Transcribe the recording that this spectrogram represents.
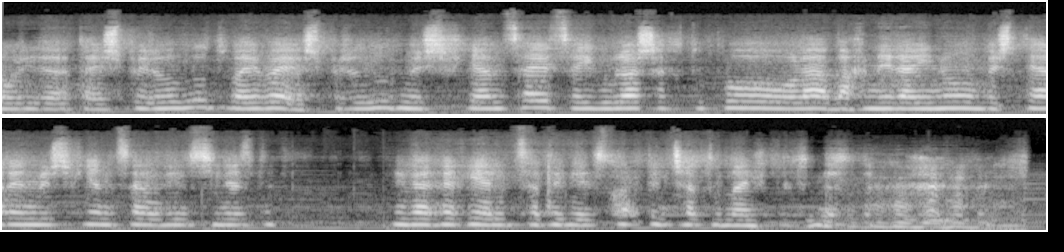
hori da, eta espero dut, bai, bai, espero dut mesfiantza, ez zaigula sartuko, hola, bagneraino bestearen mesfiantza hori zinez dut. Ega gerria litzateke ez dut pentsatu nahi.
